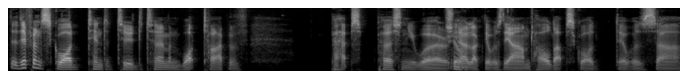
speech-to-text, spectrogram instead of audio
the different squad tended to determine what type of perhaps person you were. Sure. You know, like there was the armed hold up squad. There was uh,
